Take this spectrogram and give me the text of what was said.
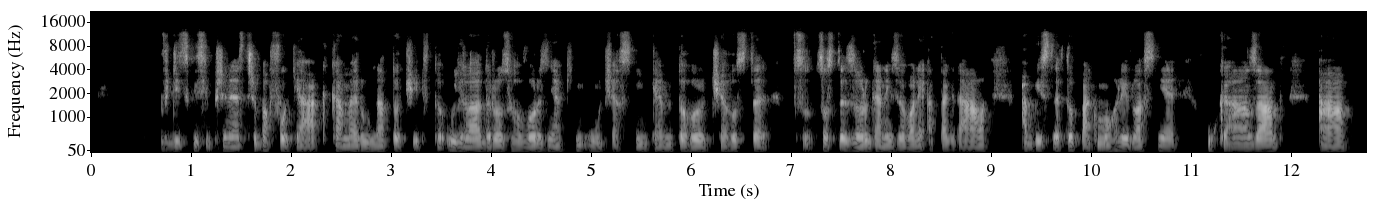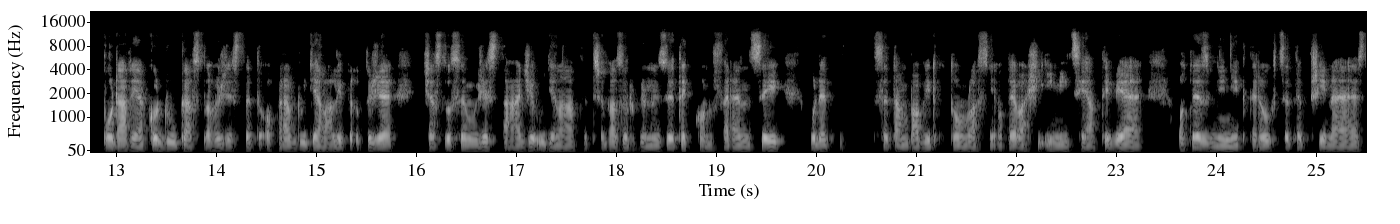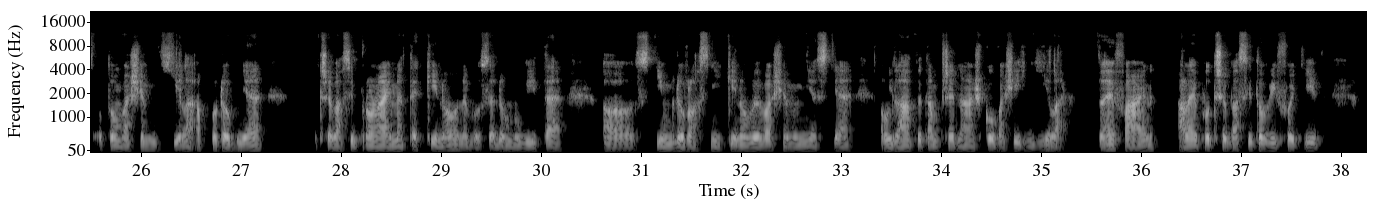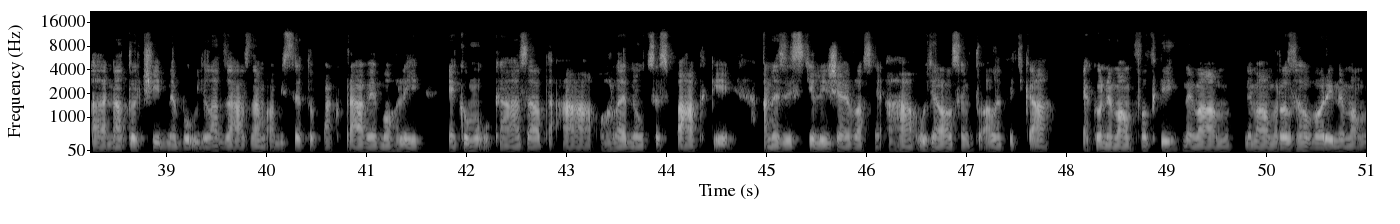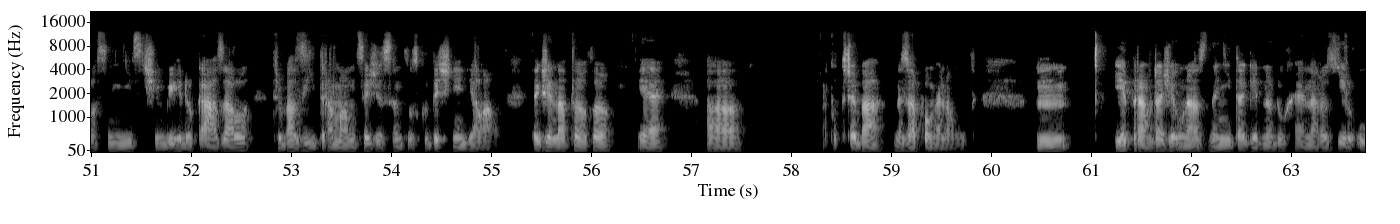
vždycky si přinést třeba foťák, kameru, natočit to, udělat rozhovor s nějakým účastníkem toho, čeho jste, co, co jste zorganizovali a tak dál, abyste to pak mohli vlastně ukázat a podat jako důkaz toho, že jste to opravdu dělali, protože často se může stát, že uděláte třeba, zorganizujete konferenci, bude se tam bavit o tom vlastně, o té vaší iniciativě, o té změně, kterou chcete přinést, o tom vašem díle a podobně. Třeba si pronajmete kino nebo se domluvíte s tím, kdo vlastní kino ve vašem městě a uděláte tam přednášku o vašich dílech. To je fajn, ale je potřeba si to vyfotit, natočit nebo udělat záznam, abyste to pak právě mohli někomu ukázat a ohlédnout se zpátky a nezjistili, že vlastně aha, udělal jsem to, ale teďka jako nemám fotky, nemám, nemám rozhovory, nemám vlastně nic, čím bych dokázal třeba zítra mamce, že jsem to skutečně dělal. Takže na tohoto je uh, potřeba nezapomenout. Mm, je pravda, že u nás není tak jednoduché, na rozdíl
